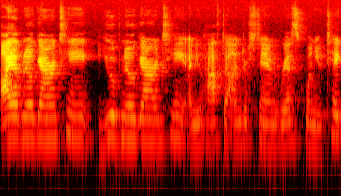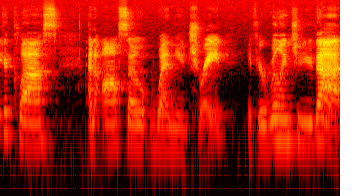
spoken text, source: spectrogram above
I have no guarantee, you have no guarantee, and you have to understand risk when you take a class and also when you trade. If you're willing to do that,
